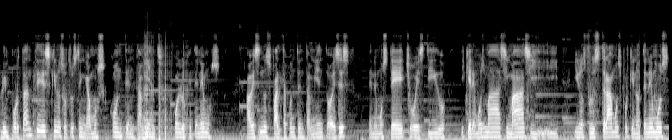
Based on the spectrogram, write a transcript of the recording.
Lo importante es que nosotros tengamos contentamiento con lo que tenemos. A veces nos falta contentamiento, a veces tenemos techo, vestido, y queremos más y más y, nos frustramos porque no tenemos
